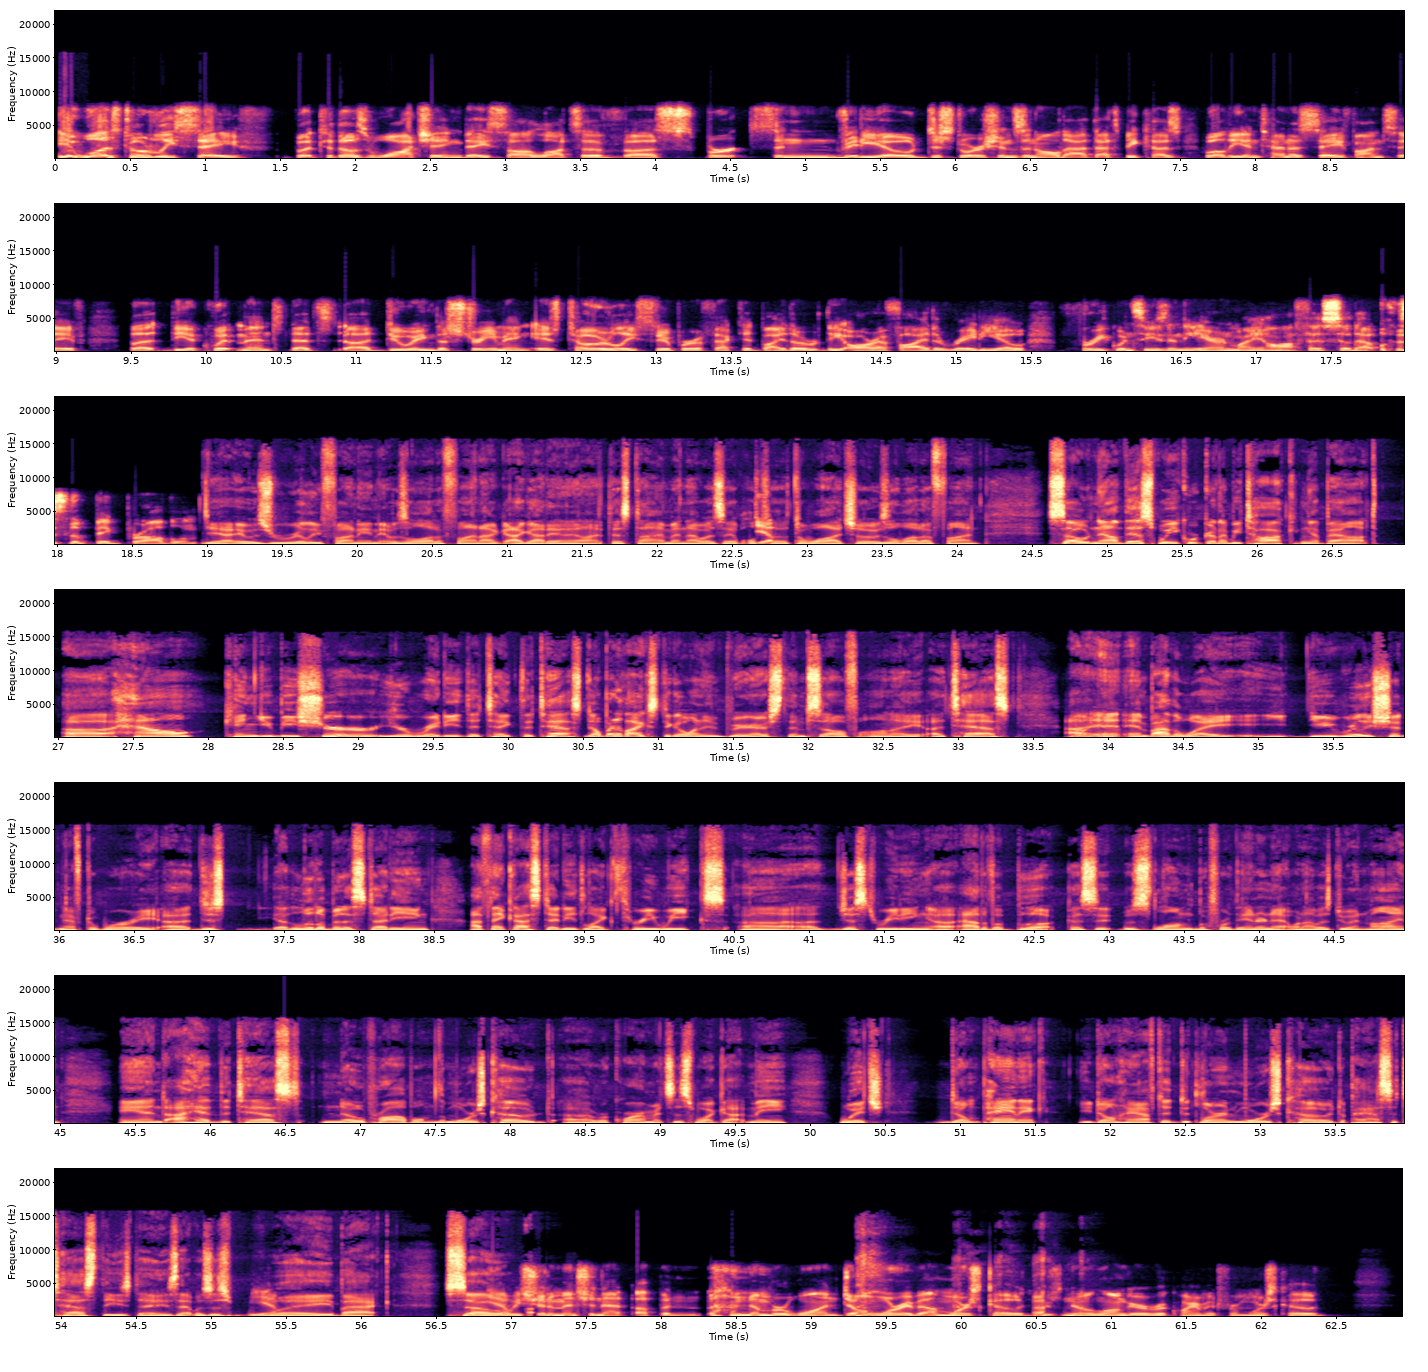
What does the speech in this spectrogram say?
it was totally safe, but to those watching, they saw lots of uh, spurts and video distortions and all that. That's because, well, the antenna's safe, I'm safe, but the equipment that's uh, doing the streaming is totally super affected by the the RFI, the radio frequencies in the air in my office. So that was the big problem. Yeah, it was really funny and it was a lot of fun. I, I got in on it this time and I was able to, to watch. So it was a lot of fun. So now this week we're going to be talking about uh, how can you be sure you're ready to take the test? Nobody likes to go and embarrass themselves on a, a test. Oh, Uh, and, and by the way, you, you really shouldn't have to worry. Uh, just a little bit of studying. I think I studied like three weeks uh, just reading uh, out of a book because it was long before the internet when I was doing mine. And I had the test no problem. The Morse code uh, requirements is what got me, which don't panic. You don't have to learn Morse code to pass a test these days. That was just Yep. way back. So Yeah, we should have mentioned that up in number one. Don't worry about Morse code. There's no longer a requirement for Morse code.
